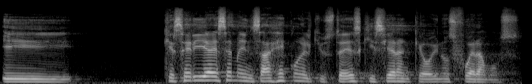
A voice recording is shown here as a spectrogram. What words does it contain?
¿Y qué sería ese mensaje con el que ustedes quisieran que hoy nos fuéramos?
